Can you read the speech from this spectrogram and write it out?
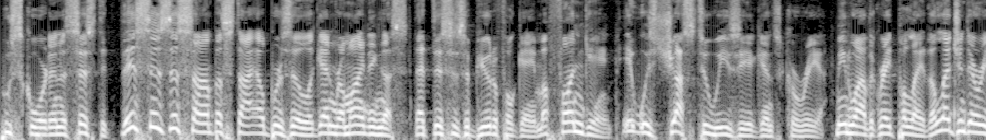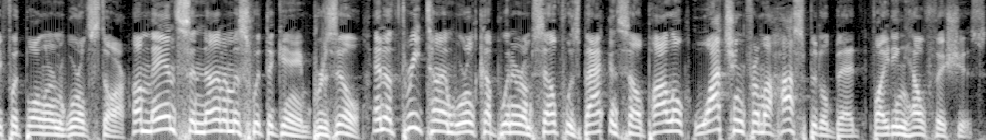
who scored and assisted. This is the Samba style Brazil, again reminding us that this is a beautiful game, a fun game. It was just too easy against Korea. Meanwhile, the great Pelé, the legendary footballer and world star, a man synonymous with the game, Brazil, and a three time World World Cup winner himself was back in Sao Paulo watching from a hospital bed fighting health issues.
